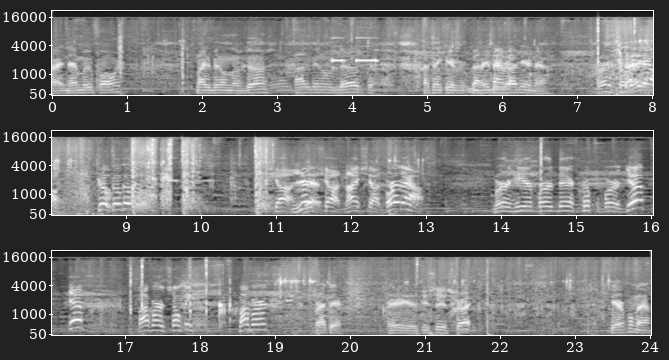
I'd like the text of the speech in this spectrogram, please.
All right, now move forward. Might have been on the dove. Might have been on the dove, but I think you're About maybe time right up. here now. Go, go, go, go. Good shot. Yes. Good shot. Nice shot. Bird out. Bird here, bird there, cripple bird. Yep, yep. My bird, Sophie. My bird. Right there. There he is. You see a strike? Careful now.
